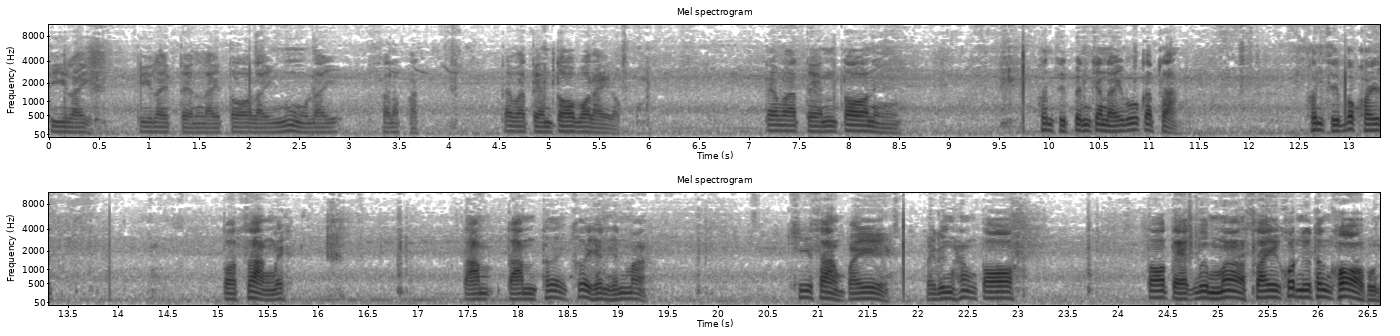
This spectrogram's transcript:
ตีไล่ตีไล่แตนไล่ตอไล่งูไล่สารพัดแต่ว่าแตนตอบ่ไล่ดอก แต่ว่าแตนต่อนี่เพิ่นสิเป็นจังไหนบุกับสร้างเพิ่นสิบ่ค่อยตอดสร้างเลย ตามตามเธอเคยเห็นเห็นมา ขี่สร้างไปไปดึงห้างตอตอแตกบึมมาใส่คนอยู่ทั้งข้อพุ่น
